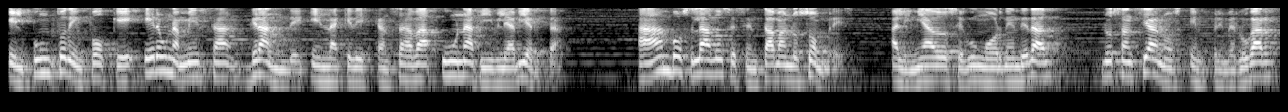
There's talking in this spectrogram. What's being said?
El punto de enfoque era una mesa grande en la que descansaba una Biblia abierta. A ambos lados se sentaban los hombres, alineados según orden de edad, los ancianos en primer lugar,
